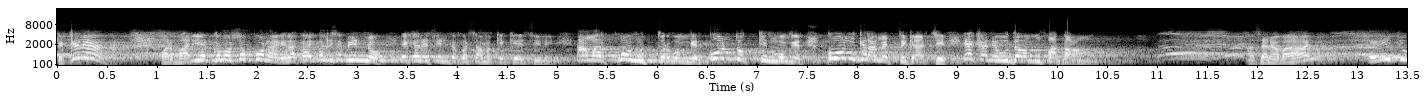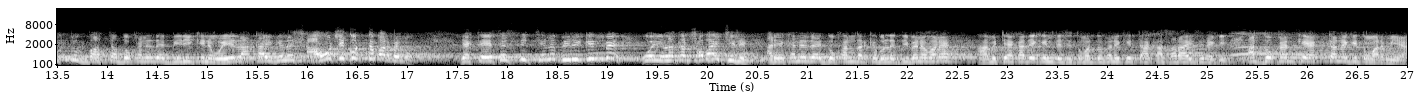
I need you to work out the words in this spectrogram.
ঠিক না? ওর বাড়ি এরকম অসভ্য না, এলাকায় গেলে সে ভিন্ন। এখানে চিন্তা করছে, আমাকে কে আমার কোন উত্তরবঙ্গের, কোন দক্ষিণবঙ্গের, কোন গ্রামের থেকে আসছে? এখানে উদাম পাদাম। আছে না ভাই? এই টুকটুক বাচ্চা দোকানে যায় বিড়ি কিনে, ওই এলাকায় গেলে সাহসই করতে পারবে না। একটা এসএসসির ছেলে বিড়ি কিনবে, ওই এলাকার সবাই চিনে। আর এখানে যায় দোকানদারকে বলে, দিবে না মানে? আমি টাকা দিয়ে কিনতেছি, তোমার দোকানে কি টাকা ছাড়া আইছি নাকি? আর দোকানকে একটা নাকি তোমার মিয়া?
